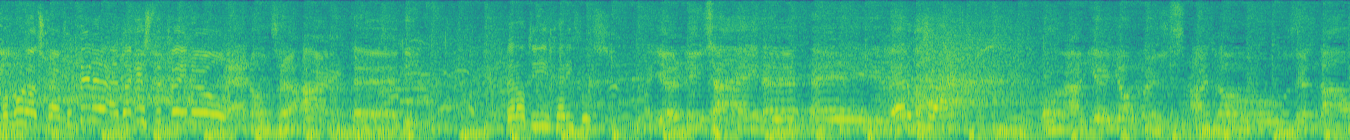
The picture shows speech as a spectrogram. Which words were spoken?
Van Loenhout schuift hem binnen en daar is de 2-0. En onze harten diep. Penalty, Gerry Voets. Jullie zijn het helemaal. En het is raak. Oranje jongens uit Roosendaal.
